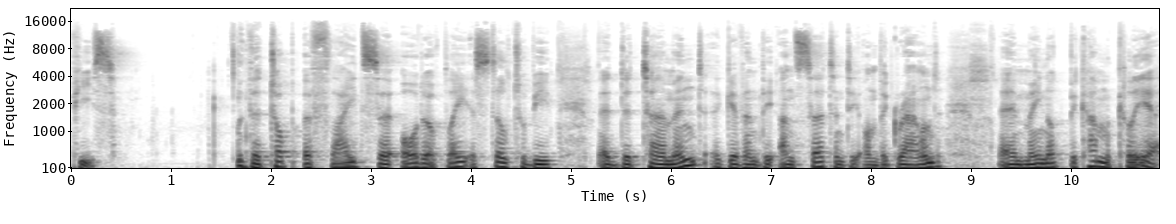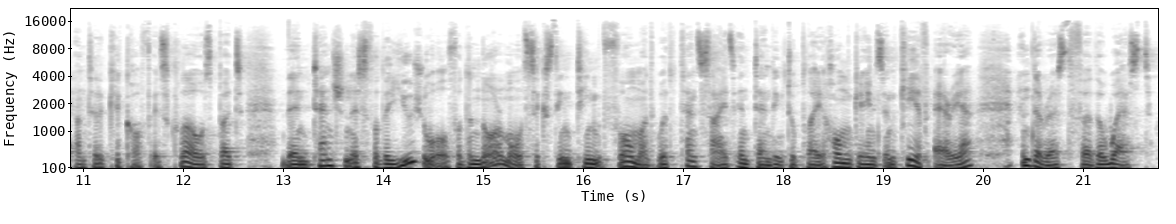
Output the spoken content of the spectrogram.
peace the top flight's uh, order of play is still to be uh, determined, uh, given the uncertainty on the ground. May not become clear until kickoff is closed, but the intention is for the usual, for the normal 16 team format with 10 sides intending to play home games in Kiev area and the rest further west.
